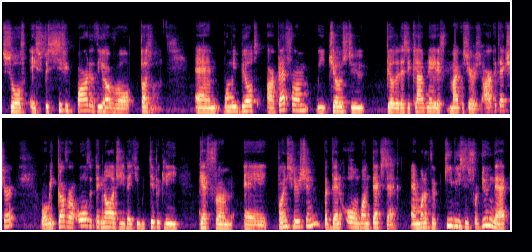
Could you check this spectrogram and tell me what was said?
solve a specific part of the overall puzzle. And when we built our platform, we chose to build it as a cloud native microservice architecture where we cover all the technology that you would typically get from a point solution, but then all in one tech stack. And one of the key reasons for doing that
